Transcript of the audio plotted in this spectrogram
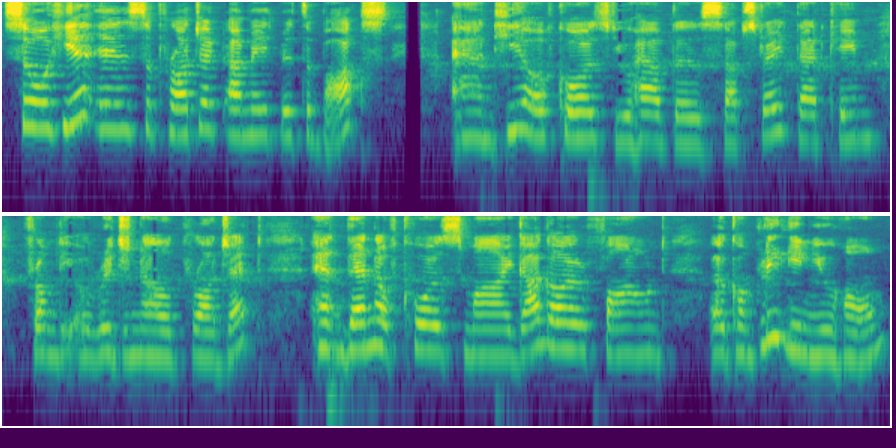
So here is the project I made with the box. And here, of course, you have the substrate that came from the original project. And then, of course, my gargoyle found a completely new home.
